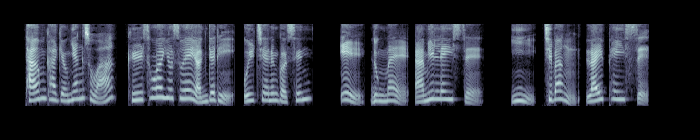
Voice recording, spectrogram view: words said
다음 각영양소와 그 소화효소의 연결이 옳지 않은 것은 1. 녹말 아밀레이스 2. 지방 라이페이스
